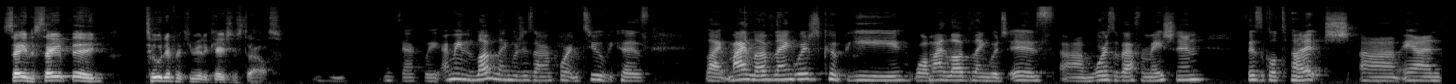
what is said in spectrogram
Saying the same thing, two different communication styles. Mm-hmm. Exactly. I mean, love languages are important too because Like my love language could be, well, my love language is um, words of affirmation, physical touch, um, and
